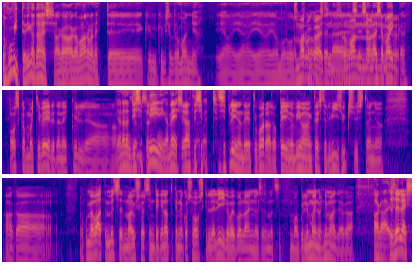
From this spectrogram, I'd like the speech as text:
no huvitav igatahes, aga, aga ma arvan, et eh, küll, küll seal Roman ja, ja, ja, ja, ja Moroz. ma arvan ka, et selle, Roman selle asja paika oskab motiveerida neid küll ja. ja nad on distsipliiniga mees. jah, nagu, distsipliin on tegelikult ju korras, okei okay,, no viimane mäng tõesti oli viis-üks vist onju, aga no kui me vaatame üldse, et ma ükskord siin tegin natukene Kossovskile liiga võib-olla onju, selles mõttes, et ma küll ei mõelnud niimoodi, aga, aga see selleks,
